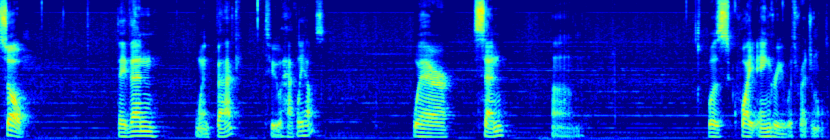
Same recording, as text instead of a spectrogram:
So, they then went back to Hapley House, where Sen um, was quite angry with Reginald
